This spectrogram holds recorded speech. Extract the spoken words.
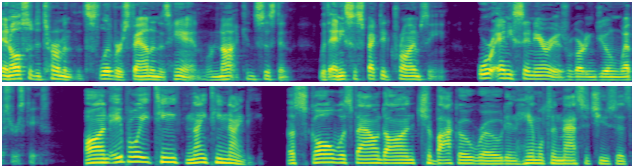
and also determined that the slivers found in his hand were not consistent with any suspected crime scene or any scenarios regarding Joan Webster's case. On April 18, 1990, a skull was found on Chebacco Road in Hamilton, Massachusetts,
